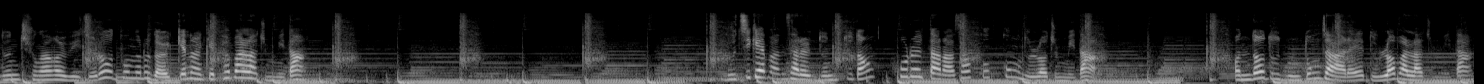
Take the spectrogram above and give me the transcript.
눈 중앙을 위주로 손으로 넓게 넓게 펴발라줍니다. 무지개 반사를 눈두덩, 홀을 따라서 꾹꾹 눌러줍니다. 언더두 눈동자 아래에 눌러 발라줍니다.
